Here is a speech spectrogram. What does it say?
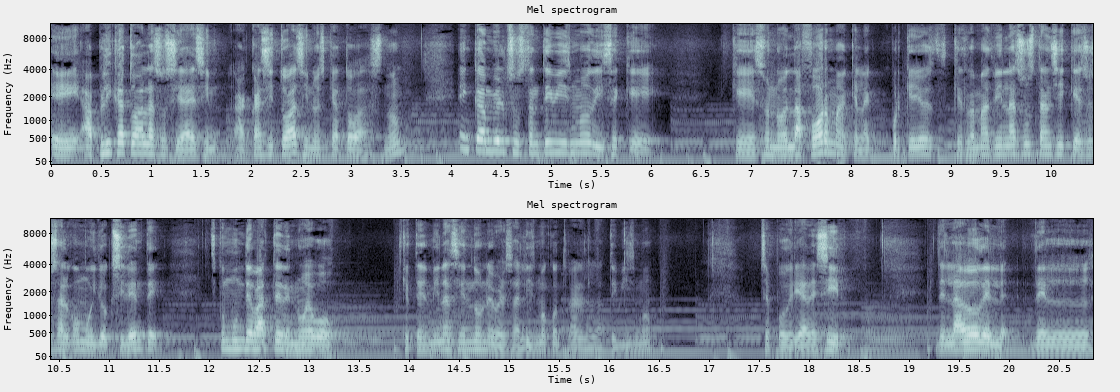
eh, aplica a todas las sociedades, a casi todas, si no es que a todas, ¿no? En cambio, el sustantivismo dice que, que eso no es la forma, que porque ellos, que es la, más bien la sustancia y que eso es algo muy de Occidente. Es como un debate de nuevo que termina siendo universalismo contra el relativismo, se podría decir. Del lado del, del,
